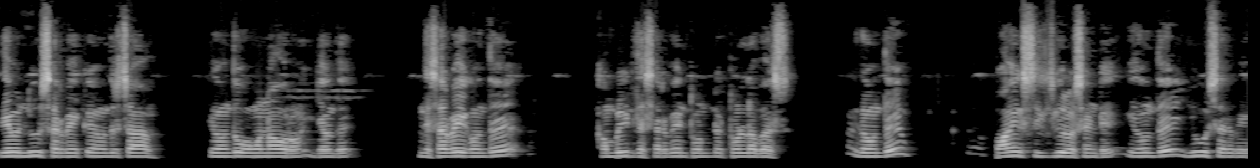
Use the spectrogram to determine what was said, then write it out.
இதே மாதிரி நியூ சர்வேக்கு வந்துருச்சா? இது வந்து ஒவ்வொன்றா வரும். இங்கே வந்து இந்த சர்வேக்கு வந்து complete the survey twenty twelve hours இது வந்து பாயிண்ட் சிக்ஸ் ஜீரோ சென்ட் இது வந்து U survey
